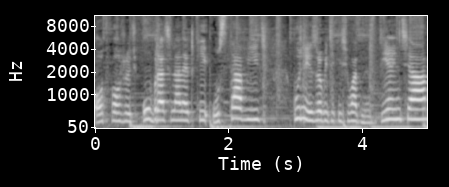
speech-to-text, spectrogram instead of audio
otworzyć, ubrać laleczki, ustawić, później zrobić jakieś ładne zdjęcia.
